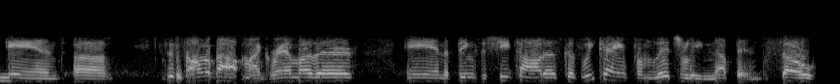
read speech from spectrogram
mm-hmm. and uh, it's a song about my grandmother and the things that she taught us because we came from literally nothing. So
